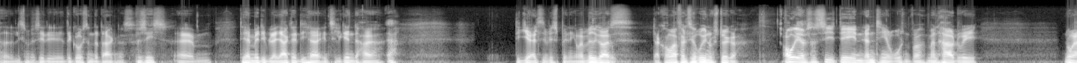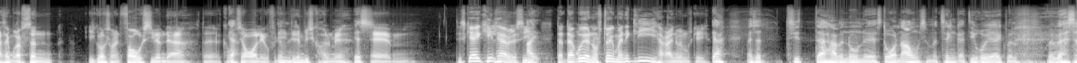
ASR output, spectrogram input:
hedder det, ligesom jeg siger det, The Ghost in the Darkness. Præcis. Um, det her med, at de bliver jagtet af de her intelligente hajer. Ja. Det giver altid en vis spænding. Og man ved godt, der kommer i hvert fald til at ryge nogle stykker. Og jeg vil så sige, det er en anden ting, jeg vil rosen for. Man har jo, du ved, nogle gange så kan man godt sådan, i går så en forudsige, hvem det er, der kommer Ja. til at overleve, fordi Nemlig. det er dem, vi skal holde med. Yes. Um, det sker ikke helt her, vil jeg sige. Ej. Der, der ryger nogle stykker, man ikke lige har regnet med, måske. Ja, altså tit der har man nogle øh, store navne, som man tænker, de ryger ikke vel. Men altså,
